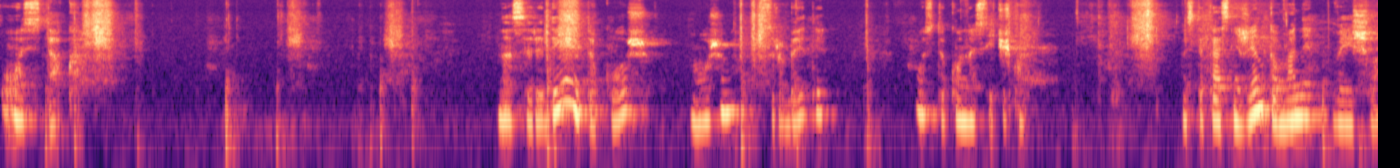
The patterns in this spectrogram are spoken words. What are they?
Ось так. На середині також можемо зробити ось таку насічку. Ось така сніжинка в мене вийшла.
